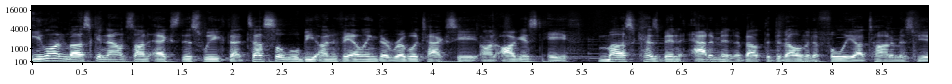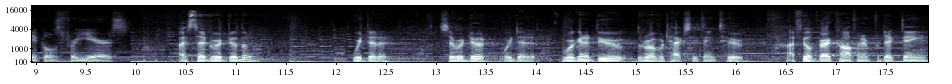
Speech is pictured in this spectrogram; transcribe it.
Elon Musk announced on X this week that Tesla will be unveiling their robotaxi on August 8th. Musk has been adamant about the development of fully autonomous vehicles for years. I said we'd do them, we did it. Said we'd do it, we did it. We're gonna do the robotaxi thing too. I feel very confident predicting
